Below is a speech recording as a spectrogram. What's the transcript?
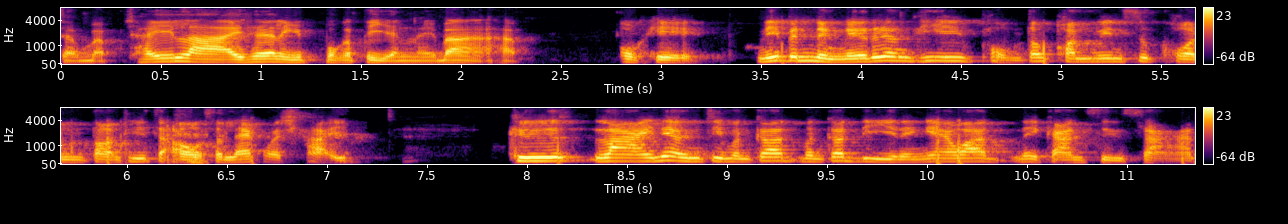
จากแบบใช้ไลน์ใช้อะไรอย่างงี้ปกติยังไงบ้างครับ โอเค นี่เป็นหนึ่งในเรื่องที่ผมต้องคอนวินทุกคนตอนที่จะเอา Slack มาใช้ คือไลน์เนี่ยจริงๆมันก็มันก็ดีในแง่ว่าในการสื่อสาร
